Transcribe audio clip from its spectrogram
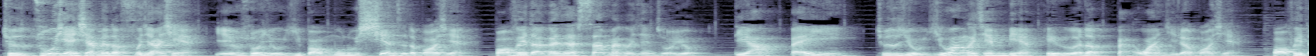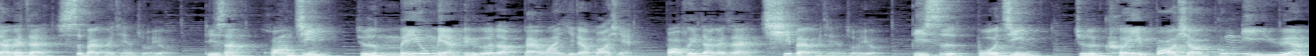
就是主险下面的附加险，也就是说有医保目录限制的保险，保费大概在三百块钱左右。第二，白银就是有一万块钱免赔额的百万医疗保险，保费大概在四百块钱左右。第三，黄金就是没有免赔额的百万医疗保险，保费大概在七百块钱左右。第四，铂金。就是可以报销公立医院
